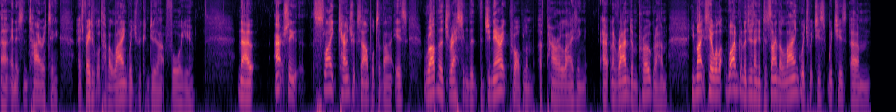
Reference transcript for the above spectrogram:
uh, in its entirety. It's very difficult to have a language we can do that for you. Now, actually, slight counterexample to that is rather than addressing the, the generic problem of parallelizing a, random program, you might say, well, what I'm going to do is I'm going to design a language which is which is um,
